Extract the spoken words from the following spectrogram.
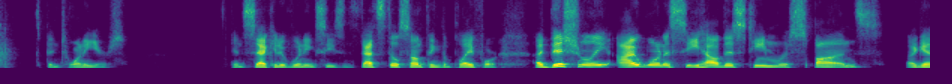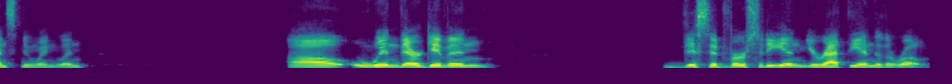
It's been 20 years. Consecutive winning seasons. That's still something to play for. Additionally, I want to see how this team responds against New England uh, when they're given this adversity and you're at the end of the road,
